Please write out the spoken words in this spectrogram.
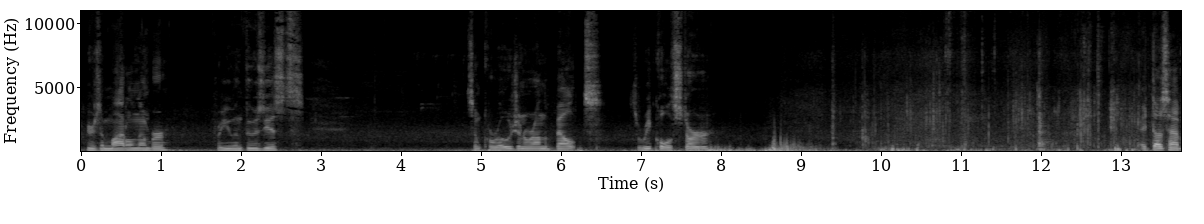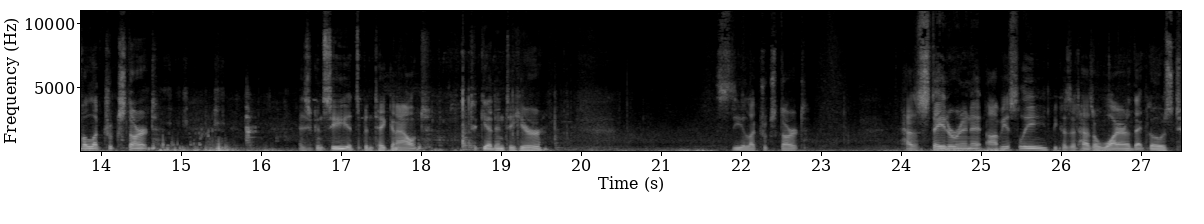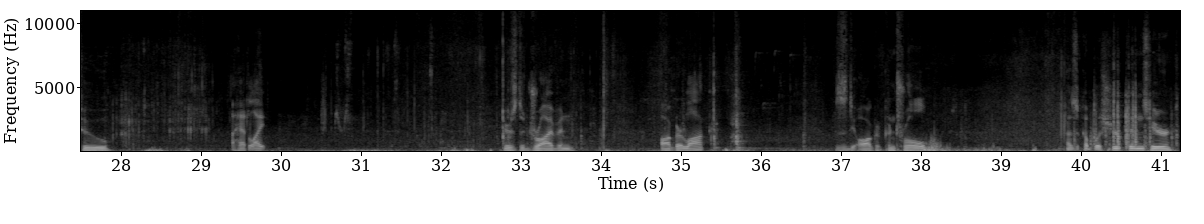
Here's a model number for you enthusiasts. Some corrosion around the belts. It's a recoil starter. Does have electric start. As you can see, it's been taken out to get into here. This is the electric start. Has a stator in it, obviously, because it has a wire that goes to a headlight. Here's the driving auger lock. This is the auger control. Has a couple of shear pins here.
